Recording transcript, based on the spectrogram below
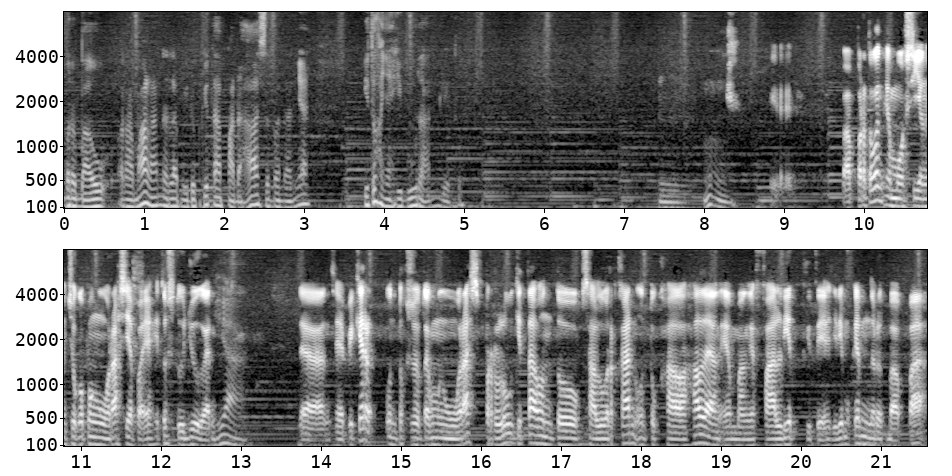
berbau ramalan dalam hidup kita padahal sebenarnya itu hanya hiburan gitu Hmm. Mm-mm. Iya. Baper tuh kan emosi yang cukup menguras ya Pak ya, itu setuju kan? Iya, Dan saya pikir untuk sesuatu yang menguras perlu kita untuk salurkan untuk hal-hal yang emangnya valid gitu ya. Jadi mungkin menurut Bapak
